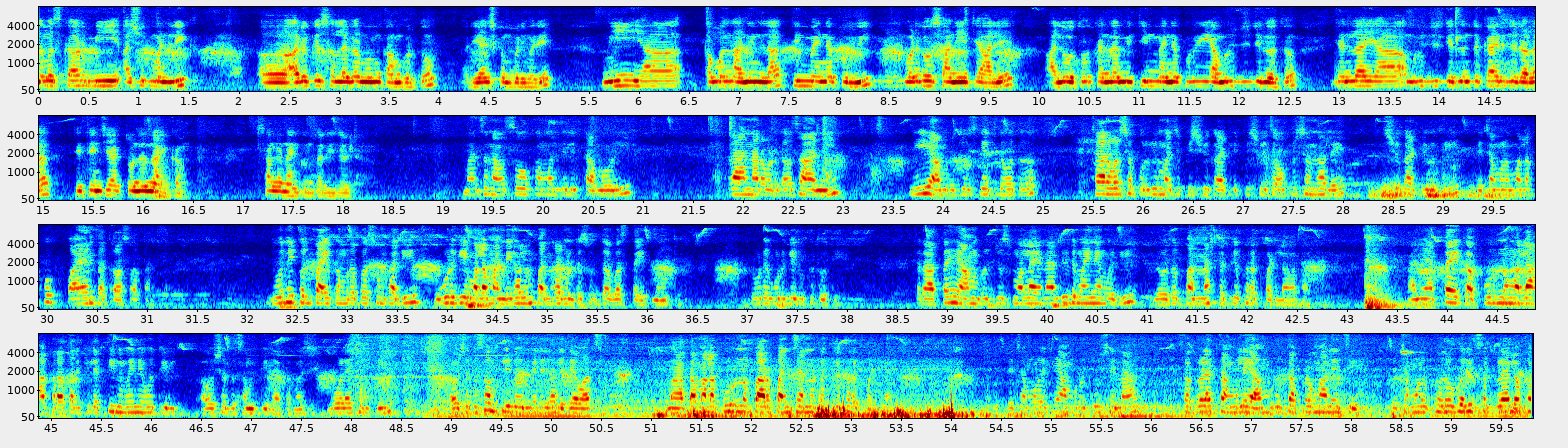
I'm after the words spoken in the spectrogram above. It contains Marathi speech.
नमस्कार मी अशोक मंडलिक आरोग्य सल्लागार म्हणून काम करतो रियांश कंपनीमध्ये. मी ह्या कमल नानींना तीन महिन्यापूर्वी वडगाव साने येथे आले आलो होतो. त्यांना मी तीन महिन्यापूर्वी अमृत ज्यूस दिलं होतं. त्यांना या अमृत ज्यूस घेतल्यानंतर काय रिझल्ट आला? ते त्यांच्या तोंडून ऐका. सांगा नाही तुमचा रिझल्ट माझं नाव सौ कमल दिलीप तांबोळी. राहणार वडगाव साने. मी अमृत ज्यूस घेतलं होतं. चार वर्षापूर्वी माझी पिशवी काढली. पिशवीचं ऑपरेशन झाले पिशवी काढली होती. त्याच्यामुळे मला खूप पायांचा त्रास होता. दोन्ही पण पाय कमरेपासून खाली गुडघे मला मांडी घालून पंधरा मिनटंसुद्धा बसता येत नव्हते. एवढे गुडघे दुखत होते. तर आता हे अमृत ज्यूस मला आहे ना दीड महिन्यामध्ये जवळजवळ पन्नास टक्के फरक पडला होता. आणि आता आहे का पूर्ण मला अकरा तारखेला तीन महिने होतील औषधं संपतील आता माझी. गोळ्या संपतील. औषधं संपली दोन महिने झाले तेव्हाच. मग आता मला पूर्ण पार पंच्याण्णव टक्के फरक पडला त्याच्यामुळे हे अमृत ज्यूस आहे ना सगळ्यात चांगले अमृताप्रमाणेच आहे. त्याच्यामुळे घरोघरी सगळ्या लोकांना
